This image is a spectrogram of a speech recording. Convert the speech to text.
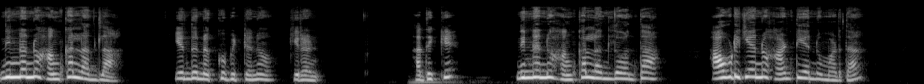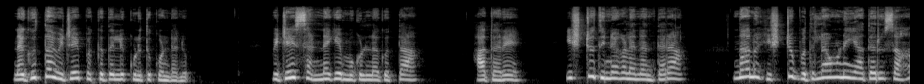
ನಿನ್ನನ್ನು ಅಂಕಲ್ ಅಂದ್ಲಾ ಎಂದು ನಕ್ಕು ಬಿಟ್ಟನು ಕಿರಣ್. ಅದಕ್ಕೆ, ನಿನ್ನನ್ನು ಅಂಕಲ್ ಅಂದ್ಲು ಅಂತ ಆ ಹುಡುಗಿಯನ್ನು ಆಂಟಿಯನ್ನು ಮಾಡ್ದ. ನಗುತ್ತಾ ವಿಜಯ್ ಪಕ್ಕದಲ್ಲಿ ಕುಳಿತುಕೊಂಡನು. ವಿಜಯ್ ಸಣ್ಣಗೆ ಮುಗುಳ್ನಗುತ್ತಾ ಆದರೆ ಇಷ್ಟು ದಿನಗಳ ನಂತರ ನಾನು ಇಷ್ಟು ಬದಲಾವಣೆಯಾದರೂ ಸಹ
